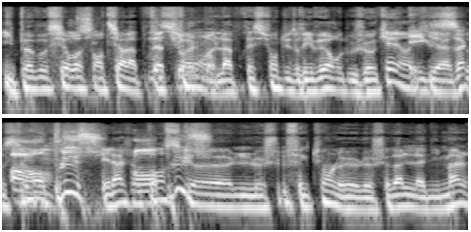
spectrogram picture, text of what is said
Ils peuvent aussi Aussi, ressentir la pression, la pression du driver ou du jockey. Hein, Exactement. Ah, en plus, Et là, je en pense plus. que le, effectivement, le, le cheval, l'animal,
